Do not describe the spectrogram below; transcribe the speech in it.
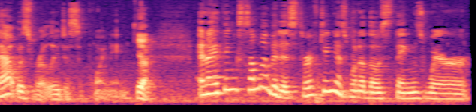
That was really disappointing. Yeah. And I think some of it is thrifting is one of those things where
